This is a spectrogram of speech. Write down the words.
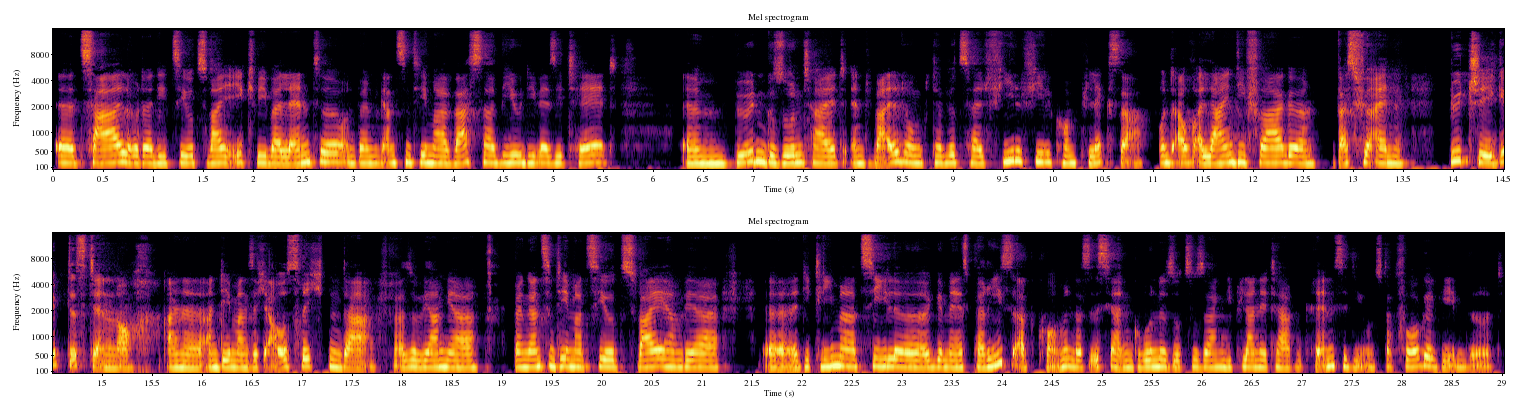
äh, Zahl oder die CO2-Äquivalente und beim ganzen Thema Wasser, Biodiversität, ähm, Bödengesundheit, Entwaldung, da wird's halt viel, viel komplexer. Und auch allein die Frage, was für ein Budget gibt es denn noch, eine, an dem man sich ausrichten darf? Also wir haben ja beim ganzen Thema CO2 haben wir äh, die Klimaziele gemäß Paris-Abkommen. Das ist ja im Grunde sozusagen die planetare Grenze, die uns da vorgegeben wird.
